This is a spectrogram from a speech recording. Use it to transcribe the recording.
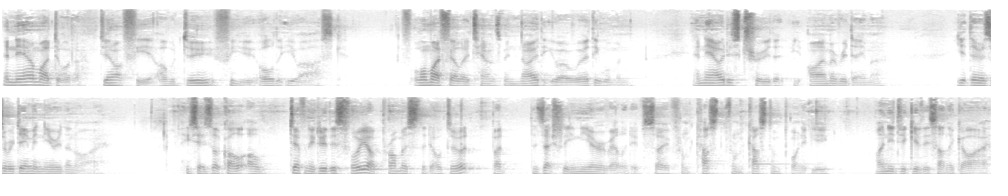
And now, my daughter, do not fear. I will do for you all that you ask. For all my fellow townsmen know that you are a worthy woman. And now it is true that I am a redeemer. Yet there is a redeemer nearer than I. He says, Look, I'll, I'll definitely do this for you. I promise that I'll do it. But there's actually a nearer relative. So, from, cust- from a custom point of view, I need to give this other guy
